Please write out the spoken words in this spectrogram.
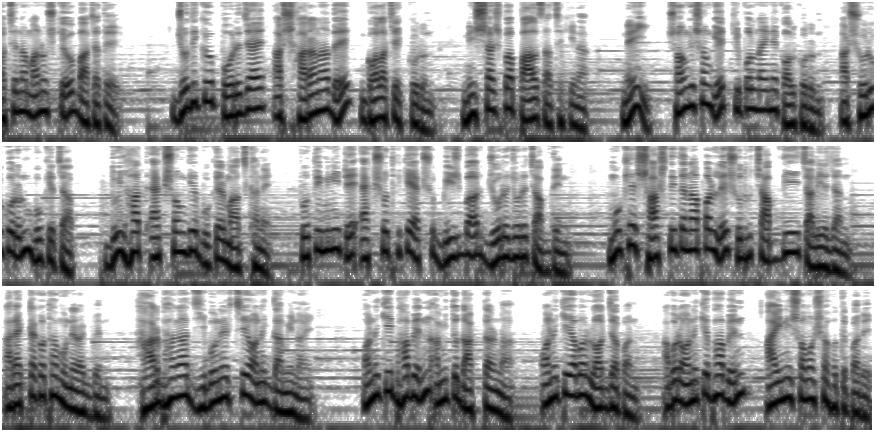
অচেনা মানুষকেও বাঁচাতে। যদি কেউ পড়ে যায় আর সারা না দেয়, গলা চেক করুন, নিঃশ্বাস বা পালস আছে কিনা। নেই, সঙ্গে সঙ্গে ট্রিপল নাইনে কল করুন, আর শুরু করুন বুকে চাপ। দুই হাত একসঙ্গে বুকের মাঝখানে। প্রতি মিনিটে একশো থেকে একশো বিশ বার জোরে জোরে চাপ দিন। মুখে শ্বাস দিতে না পারলে শুধু চাপ দিয়েই চালিয়ে যান। আর একটা কথা মনে রাখবেন, হাড় ভাঙা জীবনের চেয়ে অনেক দামি নয়। অনেকেই ভাবেন, আমি তো ডাক্তার না। অনেকেই আবার লজ্জা পান। আবার অনেকে ভাবেন, আইনি সমস্যা হতে পারে।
